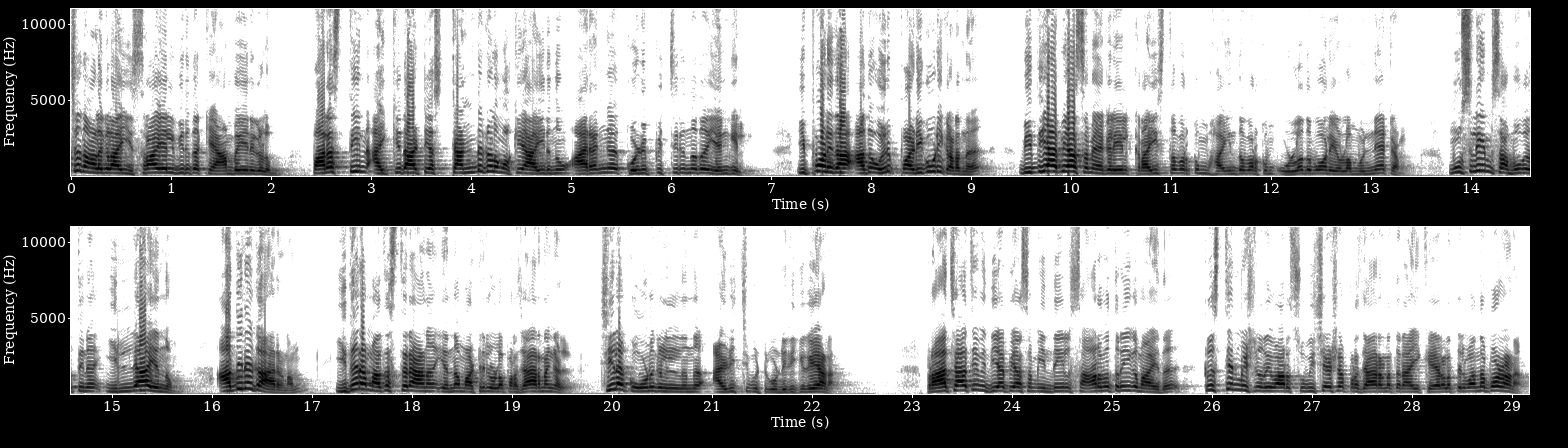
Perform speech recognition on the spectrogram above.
കുറച്ചു നാളുകളായി ഇസ്രായേൽ വിരുദ്ധ ക്യാമ്പയിനുകളും പലസ്തീൻ ഐക്യദാർഢ്യ സ്റ്റണ്ടുകളും ഒക്കെ ആയിരുന്നു അരങ്ങ് കൊഴുപ്പിച്ചിരുന്നത് എങ്കിൽ ഇപ്പോൾ ഇതാ അത് ഒരു പടി കൂടി കടന്ന് വിദ്യാഭ്യാസ മേഖലയിൽ ക്രൈസ്തവർക്കും ഹൈന്ദവർക്കും ഉള്ളതുപോലെയുള്ള മുന്നേറ്റം മുസ്ലിം സമൂഹത്തിന് ഇല്ല എന്നും അതിന് കാരണം ഇതര മതസ്ഥരാണ് എന്ന മട്ടിലുള്ള പ്രചാരണങ്ങൾ ചില കോണുകളിൽ നിന്ന് അഴിച്ചു വിട്ടുകൊണ്ടിരിക്കുകയാണ്. പ്രാചാത്യ വിദ്യാഭ്യാസം ഇന്ത്യയിൽ സാർവത്രികമായത് ക്രിസ്ത്യൻ മിഷണറിമാർ സുവിശേഷ പ്രചാരണത്തിനായി കേരളത്തിൽ വന്നപ്പോഴാണ്.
